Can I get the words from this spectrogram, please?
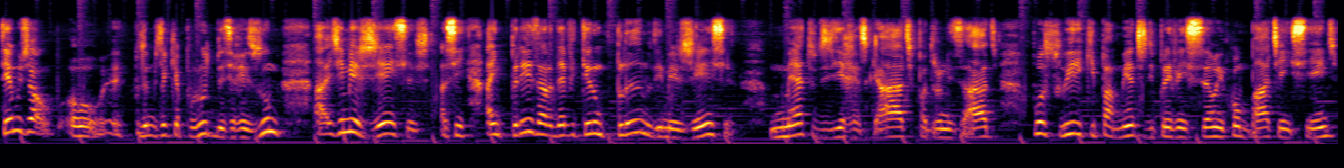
Temos já, podemos dizer que é por último desse resumo, as emergências. Assim, a empresa deve ter um plano de emergência, métodos de resgate padronizados, possuir equipamentos de prevenção e combate a incêndios,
